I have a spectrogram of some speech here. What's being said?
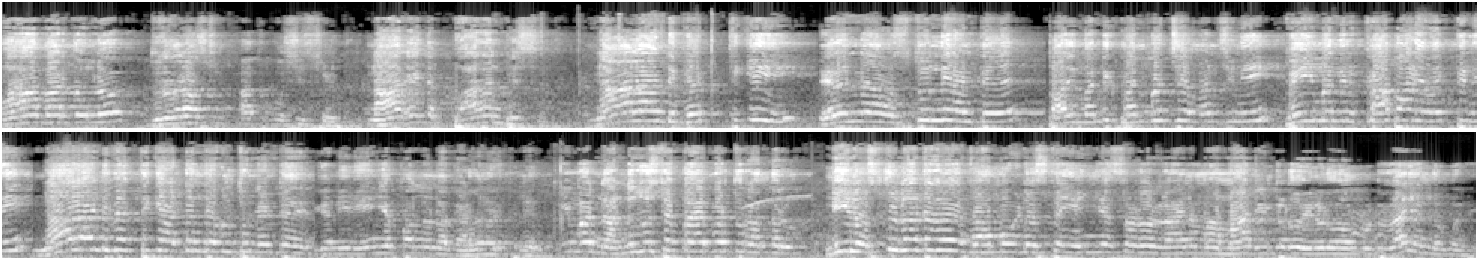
మహాభారతంలో ధృతరాష్ట్ర పాత్ర పోషిస్తుంది నాకైతే బాధ అనిపిస్తుంది. నాలాంటి వ్యక్తికి ఏదన్నా వస్తుంది అంటే పది మందికి పనికొచ్చే మనిషిని వెయ్యి మందిని కాపాడు వ్యక్తిని నాలాంటి వ్యక్తికి అడ్డం తగులుతుందంటే ఇక నేనేం చెప్పాలో నాకు అర్థమవుతలేదు ఇక మరి నన్ను చూస్తే భయపడుతున్నారు అందరూ. నేను వస్తున్నట్టు బామ్మ వీడు వస్తే ఏం చేస్తాడో ఆయన మా మాట వింటాడో వినడో అనుకుంటారా ఏందో మరి?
